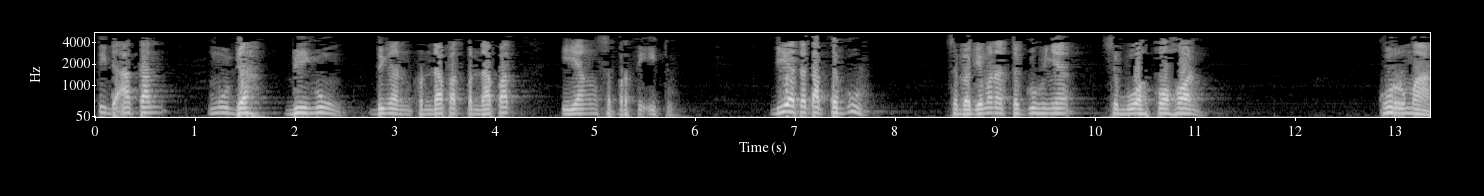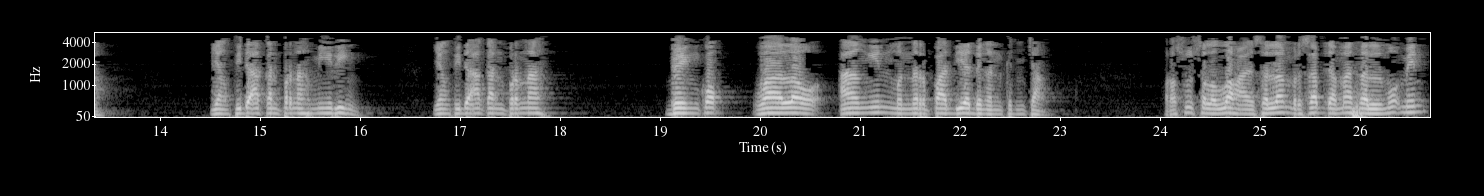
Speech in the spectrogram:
tidak akan mudah bingung dengan pendapat-pendapat yang seperti itu. Dia tetap teguh sebagaimana teguhnya sebuah pohon kurma yang tidak akan pernah miring, yang tidak akan pernah bengkok walau angin menerpa dia dengan kencang. Rasul Shallallahu Alaihi Wasallam bersabda, "Masal mu'min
